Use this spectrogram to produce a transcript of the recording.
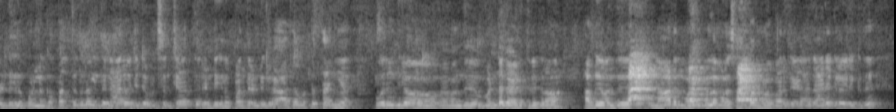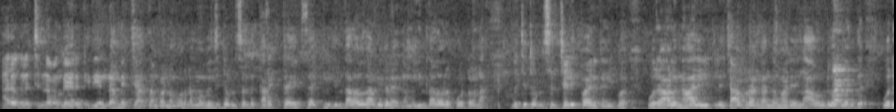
ரெண்டு கிலோ பொடலங்காய். பத்து கிலோ இந்த நாலு வெஜிடபிள்ஸும் சேர்த்து ரெண்டு கிலோ பன்னிரெண்டு கிலோ. அதை விட்டு தனியாக ஒரு கிலோ வந்து வெண்டைக்காய் எடுத்துருக்குறோம். அப்படியே வந்து நாடன் மிளகு வெள்ளை மிளகு சாம்பார் மிளகு பாருங்க அது அரை கிலோ இருக்குது. அரை சின்ன வெங்காயம் இருக்குது இது எல்லாமே சேர்த்தம் பண்ண போகிறோம் நம்ம வெஜிடபிள்ஸ் வந்து கரெக்டாக எக்ஸாக்ட்லி இந்த அளவு தான் அப்படி கிடையாது. நம்ம இந்த அளவில் போட்டோம்னா வெஜிடபிள்ஸ் செழிப்பாக இருக்கும். இப்போ ஒரு ஆள் நாலு இட்லி சாப்பிட்றாங்க அந்த மாதிரின்னா அவங்களுக்கு வந்து ஒரு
